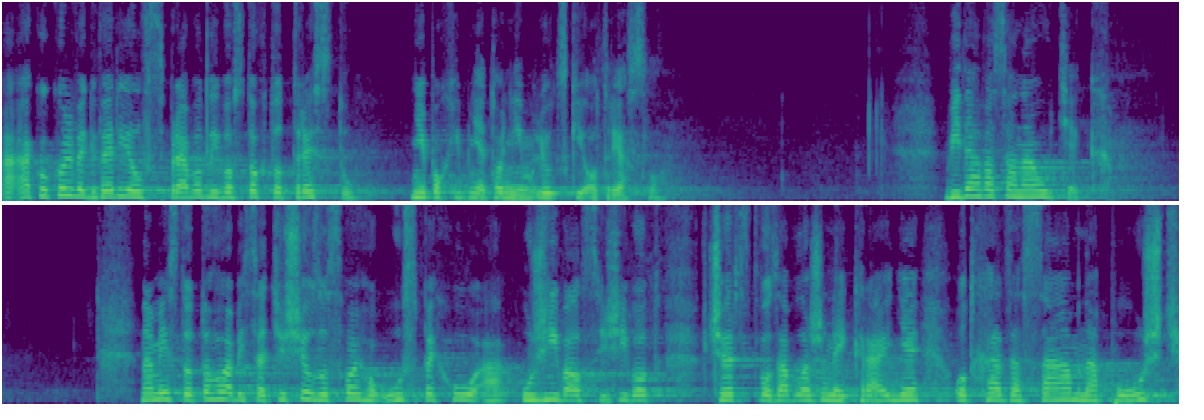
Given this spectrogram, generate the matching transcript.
a akokoľvek veril v spravodlivosť tohto trestu, nepochybne to ním ľudsky otriaslo. Vydáva sa na útek. Namiesto toho, aby sa tešil zo svojho úspechu a užíval si život v čerstvo zavlaženej krajine, odchádza sám na púšť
